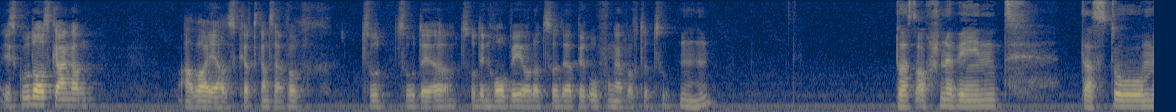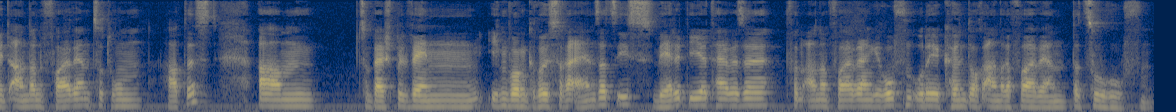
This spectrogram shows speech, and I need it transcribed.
ist gut ausgegangen. Aber ja, das gehört ganz einfach zu, zu, der, zu den Hobby oder zu der Berufung einfach dazu. Mhm. Du hast auch schon erwähnt, dass du mit anderen Feuerwehren zu tun hattest. Ähm, zum Beispiel, wenn irgendwo ein größerer Einsatz ist, werdet ihr teilweise von anderen Feuerwehren gerufen oder ihr könnt auch andere Feuerwehren dazu rufen.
